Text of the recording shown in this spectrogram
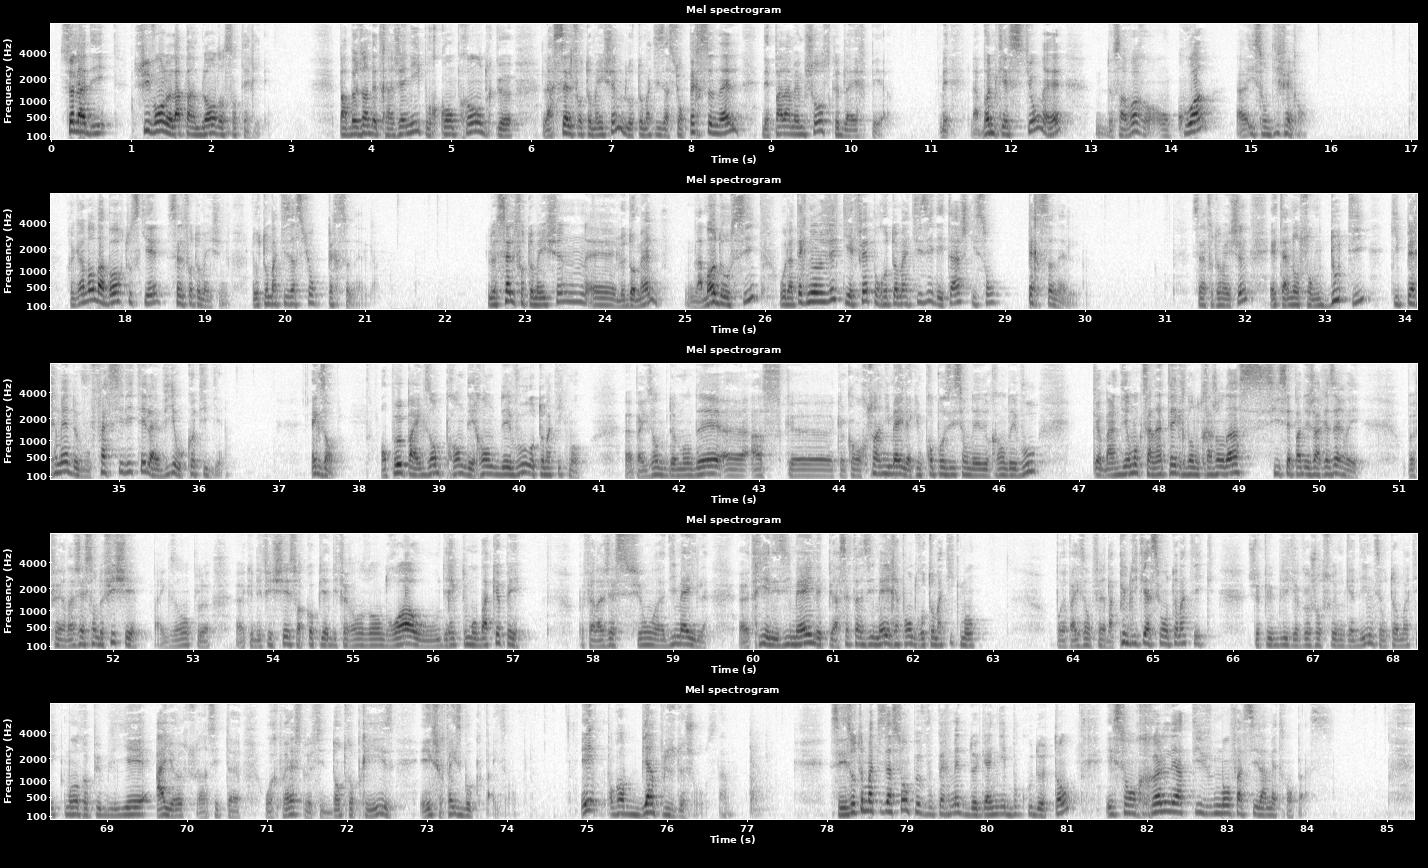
Cela dit, suivons le lapin blanc dans son terrier. Pas besoin d'être un génie pour comprendre que la self-automation, l'automatisation personnelle, n'est pas la même chose que de la RPA. Mais la bonne question est de savoir en quoi euh, ils sont différents. Regardons d'abord tout ce qui est self-automation, l'automatisation personnelle. Le self-automation est le domaine, la mode aussi, ou la technologie qui est faite pour automatiser des tâches qui sont personnelles. Self-automation est un ensemble d'outils qui permet de vous faciliter la vie au quotidien. Exemple, on peut par exemple prendre des rendez-vous automatiquement. Euh, par exemple, demander euh, à ce que, quand on reçoit un email avec une proposition de rendez-vous, que ben, dire que ça l'intègre dans notre agenda si c'est pas déjà réservé. On peut faire la gestion de fichiers, par exemple, euh, que des fichiers soient copiés à différents endroits ou directement backupés. On peut faire la gestion d'emails, trier les emails et puis à certains emails répondre automatiquement. Pourrait par exemple faire de la publication automatique je publie quelque chose sur LinkedIn, c'est automatiquement republié ailleurs, sur un site euh, WordPress, le site d'entreprise, et sur Facebook, par exemple. Et encore bien plus de choses. Hein. Ces automatisations peuvent vous permettre de gagner beaucoup de temps et sont relativement faciles à mettre en place.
